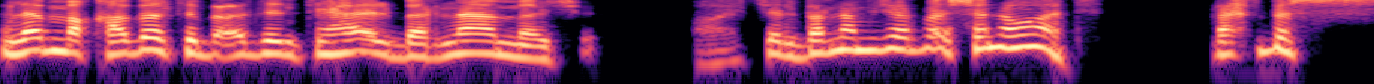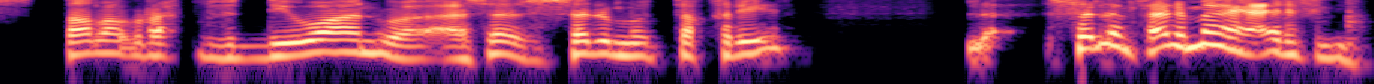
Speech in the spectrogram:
لما قابلته بعد انتهاء البرنامج البرنامج أربع سنوات. رحت بس طلب رحت في الديوان وعلى أساس اسلم التقرير. لا سلمت عليه ما يعرفني.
